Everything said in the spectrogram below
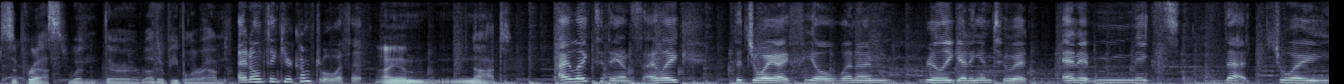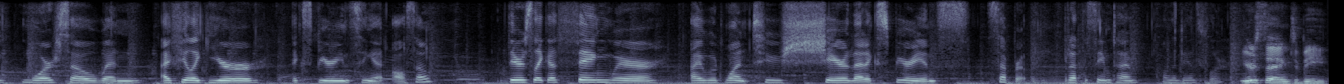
suppress when there are other people around. I don't think you're comfortable with it. I am not. I like to dance. I like the joy I feel when I'm really getting into it. And it makes that joy more so when I feel like you're experiencing it also. There's like a thing where I would want to share that experience separately, but at the same time on the dance floor. You're saying to be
